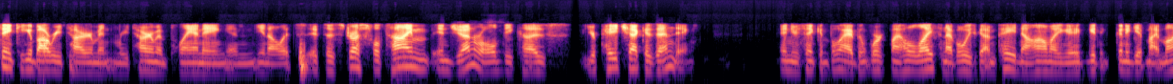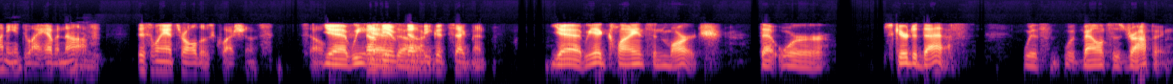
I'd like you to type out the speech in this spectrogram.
thinking about retirement and retirement planning, and you know it's it's a stressful time in general because your paycheck is ending and you're thinking, boy, I've been worked my whole life and I've always gotten paid. Now, how am I going to get my money and do I have enough? Mm-hmm. This will answer all those questions. So yeah, we that'll had be a, that'll uh, be a good segment. Yeah, we had clients in March that were scared to death with with balances dropping.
